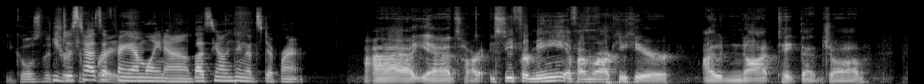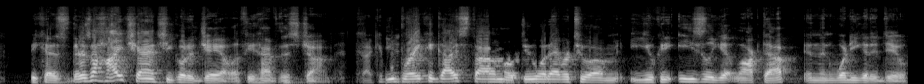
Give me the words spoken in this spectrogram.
He goes to the He church just and has a family now. That's the only thing that's different. Uh, yeah, it's hard. See, for me, if I'm Rocky here, I would not take that job because there's a high chance you go to jail if you have this job. You break a guy's thumb or do whatever to him, you could easily get locked up, and then what are you going to do?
